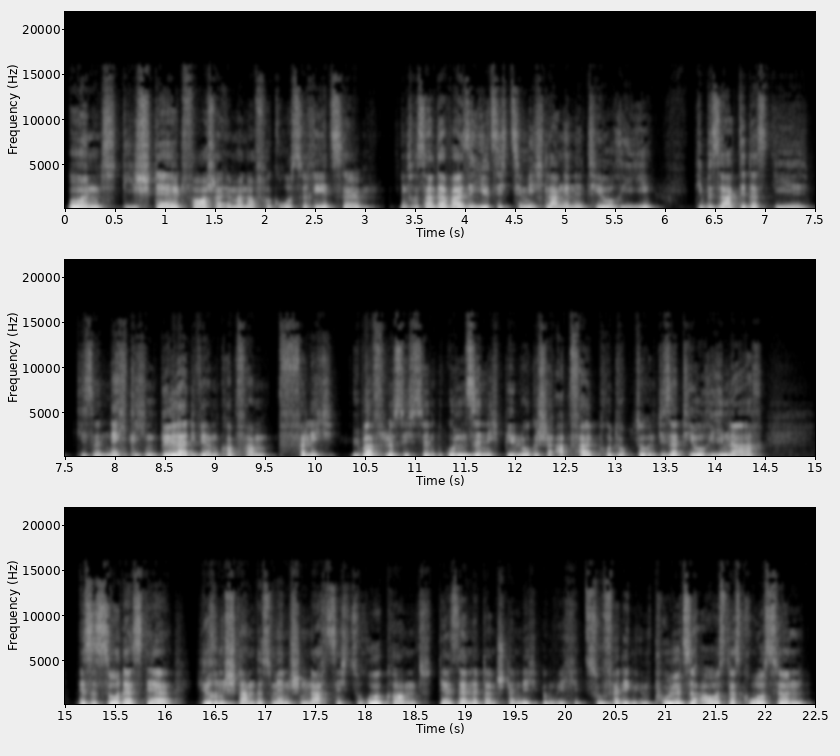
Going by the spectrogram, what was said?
Und die stellt Forscher immer noch für große Rätsel. Interessanterweise hielt sich ziemlich lange eine Theorie, die besagte, dass die, diese nächtlichen Bilder, die wir im Kopf haben, völlig überflüssig sind, unsinnig biologische Abfallprodukte. Und dieser Theorie nach ist es so, dass der Hirnstamm des Menschen nachts nicht zur Ruhe kommt. Der sendet dann ständig irgendwelche zufälligen Impulse aus. Das Großhirn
